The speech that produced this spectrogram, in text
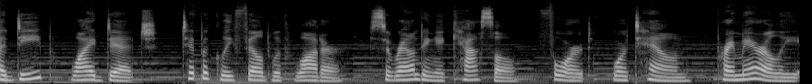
A deep, wide ditch, typically filled with water, surrounding a castle, fort, or town, primarily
